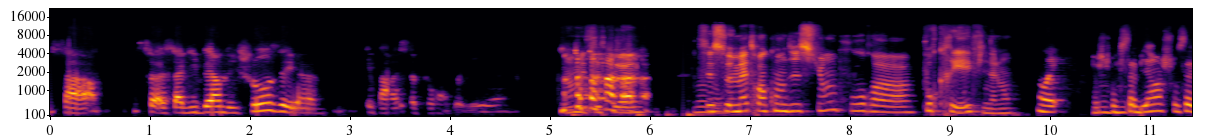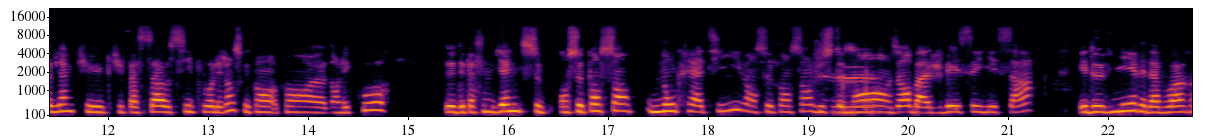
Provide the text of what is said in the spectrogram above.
ça, ça, libère des choses et, euh, et, pareil, ça peut renvoyer. Euh. c'est se, mettre en condition pour, euh, pour créer finalement. Oui. Je trouve ça bien, je trouve ça bien que tu, que tu fasses ça aussi pour les gens, parce que quand, quand dans les cours, des personnes viennent en se pensant non créatives, en se pensant justement, en disant bah, je vais essayer ça, et de venir et d'avoir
